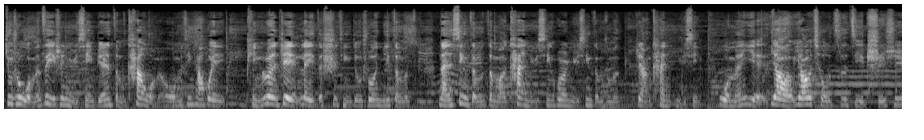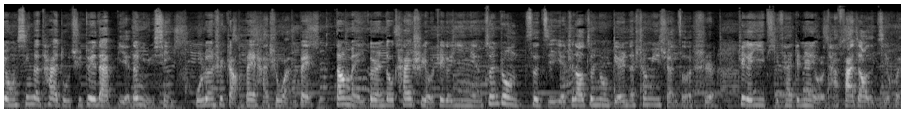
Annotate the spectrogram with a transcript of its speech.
就是我们自己是女性，别人怎么看我们，我们经常会评论这一类的事情，就说你怎么男性怎么怎么看女性，或者女性怎么怎么这样看女性。我们也要要求自己持续用新的态度去对待别的女性，无论是长辈还是晚辈。当每一个人都开始有这个意念，尊重自己，也知道尊重别人的生命选择时，这个议题才真正有了它发酵的机会。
